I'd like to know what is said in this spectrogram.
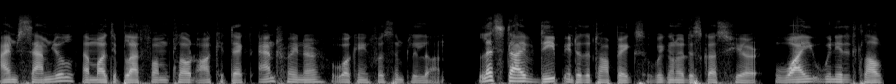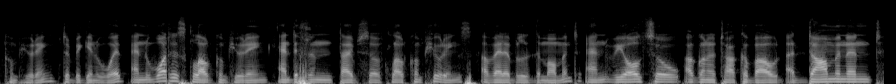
I'm Samuel, a multi-platform cloud architect and trainer working for Simplilearn. Let's dive deep into the topics we're going to discuss here. Why we needed cloud computing to begin with, and what is cloud computing, and different types of cloud computings available at the moment. And we also are going to talk about dominant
